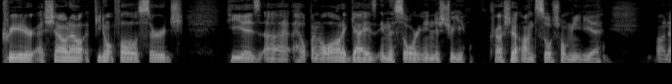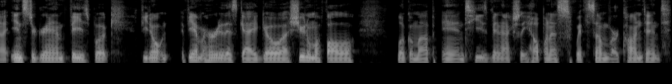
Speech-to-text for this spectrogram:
Creator a shout out. If you don't follow Surge, he is uh, helping a lot of guys in the solar industry crush it on social media, on uh, Instagram, Facebook. If you don't, if you haven't heard of this guy, go uh, shoot him a follow, look him up, and he's been actually helping us with some of our content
